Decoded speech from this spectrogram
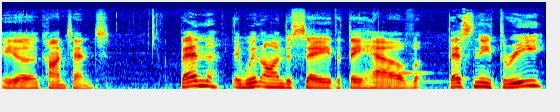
uh, content. Then they went on to say that they have Destiny 3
